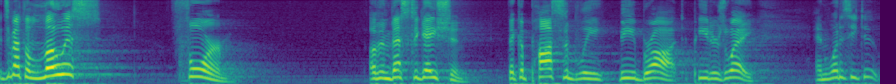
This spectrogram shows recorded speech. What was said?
It's about the lowest form of investigation that could possibly be brought Peter's way. And what does he do?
